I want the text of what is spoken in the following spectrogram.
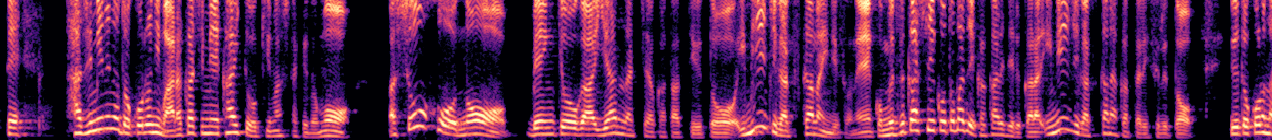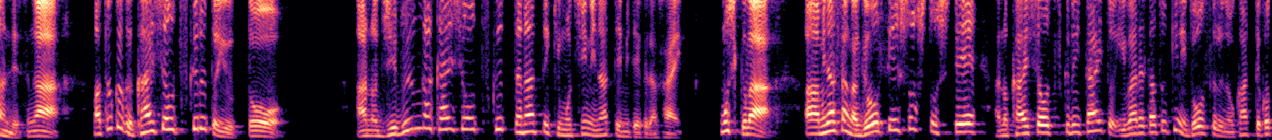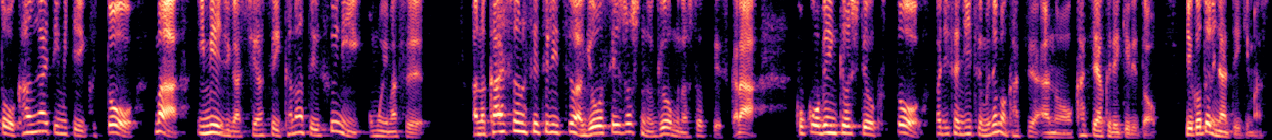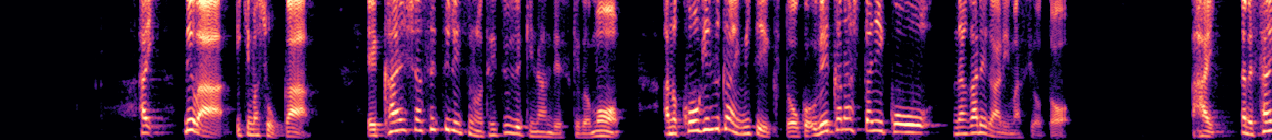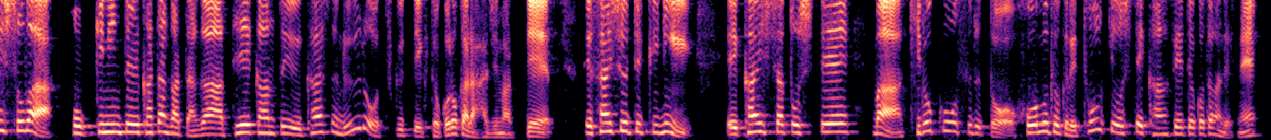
で、初めのところにもあらかじめ書いておきましたけども、商法の勉強が嫌になっちゃう方っていうと、イメージがつかないんですよね。こう難しい言葉で書かれてるから、イメージがつかなかったりするというところなんですが、まあ、とかく会社を作るというと、あの、自分が会社を作ったなって気持ちになってみてください。もしくは、あ皆さんが行政書士としてあの会社を作りたいと言われたときにどうするのかってことを考えてみていくと、まあ、イメージがしやすいかなというふうに思います。あの会社の設立は行政書士の業務の一つですから、ここを勉強しておくと、まあ、実際実務でも活躍あの活躍できるということになっていきます。はい。では、行きましょうか。え会社設立の手続きなんですけども、あの講義使い見ていくと、こう上から下にこう流れがありますよと。はい。なので最初は発起人という方々が定款という会社のルールを作っていくところから始まって、で最終的に会社として、まあ、記録をすると、法務局で登記をして完成ということなんですね。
